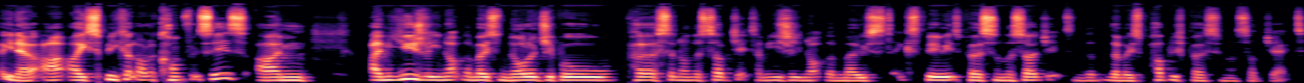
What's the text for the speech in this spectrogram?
you know, I, I, speak at a lot of conferences. I'm I'm usually not the most knowledgeable person on the subject. I'm usually not the most experienced person on the subject and the, the most published person on the subject.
